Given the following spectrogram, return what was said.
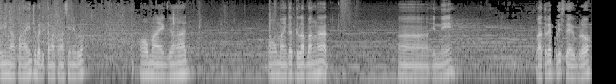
Ini ngapain? Coba di tengah-tengah sini bro. Oh my god. Oh my god gelap banget. Uh, ini baterai please deh bro.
